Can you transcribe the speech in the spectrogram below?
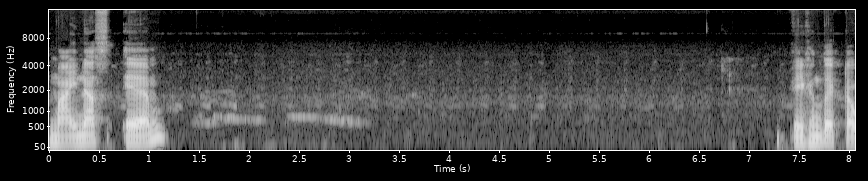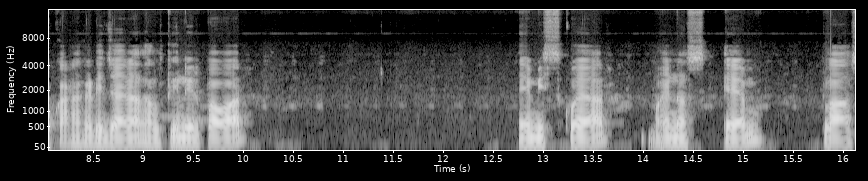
মাইনাস এম এখান তো একটাও কাটাকাটি যায় না, তাহলে তিনের power M square minus M plus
